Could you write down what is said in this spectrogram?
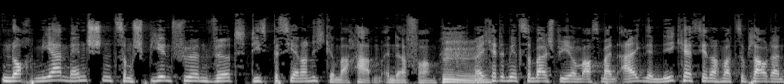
noch mehr Menschen zum Spielen führen wird, die es bisher noch nicht gemacht haben in der Form. Mhm. Weil ich hätte mir zum Beispiel, um aus meinen eigenen Nähkästchen nochmal zu plaudern,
